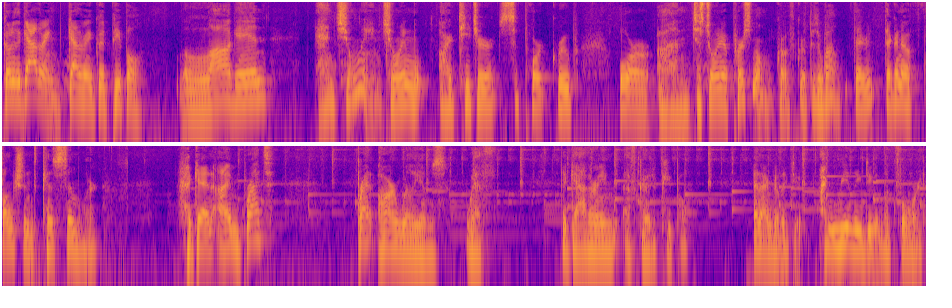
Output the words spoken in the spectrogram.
go to the gathering, gathering good people, log in and join. Join our teacher support group or um, just join a personal growth group as well. They're, they're going to function kind of similar. Again, I'm Brett, Brett R. Williams with the Gathering of Good People. And I really do. I really do look forward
